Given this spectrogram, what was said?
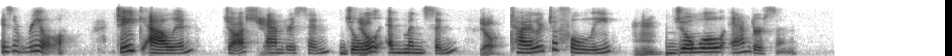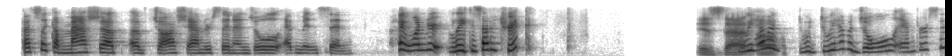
isn't real. Jake Allen, Josh Yep. Anderson, Joel Edmondson, Yep. Tyler Toffoli, Mhm. Joel Anderson. That's like a mashup of Josh Anderson and Joel Edmondson. I wonder, like, is that a trick? Is that? Do we have uh, a do we have a Joel Anderson?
